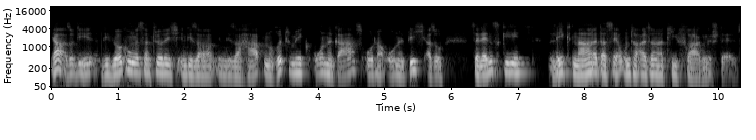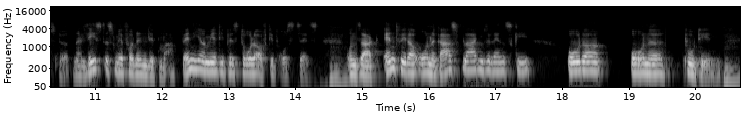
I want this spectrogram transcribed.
Ja, also die, die Wirkung ist natürlich in dieser, in dieser harten Rhythmik ohne Gas oder ohne dich. Also Zelensky legt nahe, dass er unter Alternativfragen gestellt wird. Ne? Lest es mir von den Lippen ab. Wenn ihr mir die Pistole auf die Brust setzt mhm. und sagt, entweder ohne Gas bleiben, Zelensky, oder ohne Putin. Mhm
